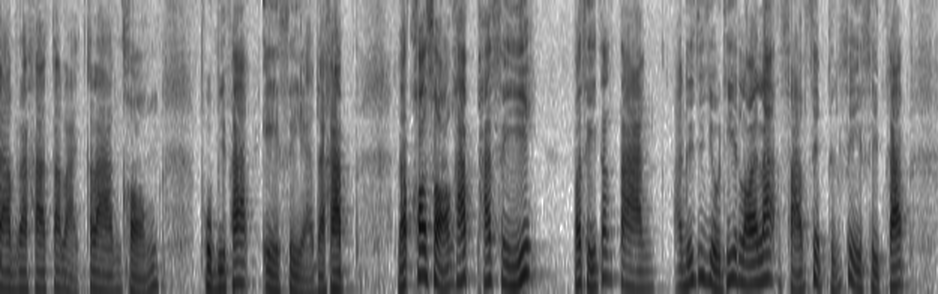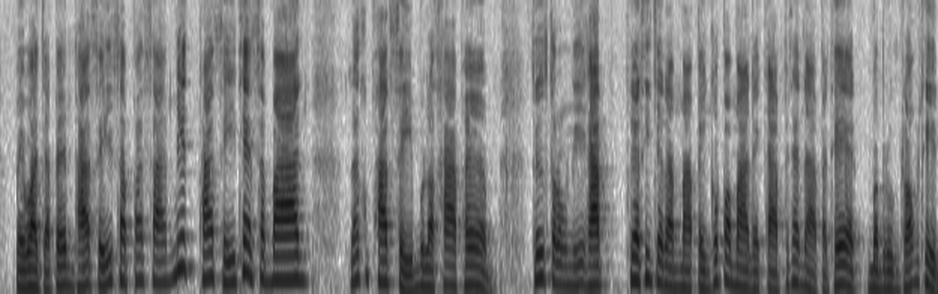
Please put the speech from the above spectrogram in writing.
ตามราคาตลาดกลางของ ภูมิภาคเอเชียนะครับ แล้วข้อ 2 ครับ ภาษีภาษีต่างๆ อันนี้จะอยู่ที่ร้อยละ 30ถึง40 ครับ ไม่ว่าจะเป็นภาษีสรรพสามิตภาษีเทศบาล แล้วก็ภาษีมูลค่าเพิ่ม ซึ่งตรงนี้ครับ เพื่อที่จะนำมาเป็นงบประมาณในการพัฒนาประเทศบำรุงท้องถิ่น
